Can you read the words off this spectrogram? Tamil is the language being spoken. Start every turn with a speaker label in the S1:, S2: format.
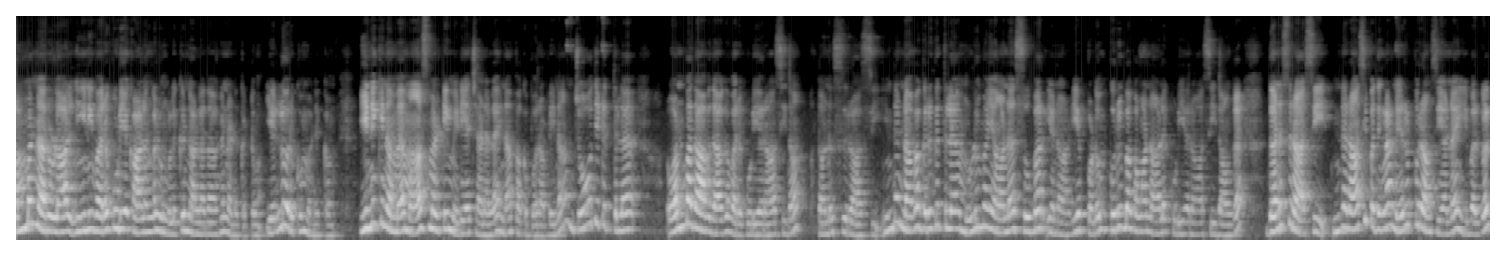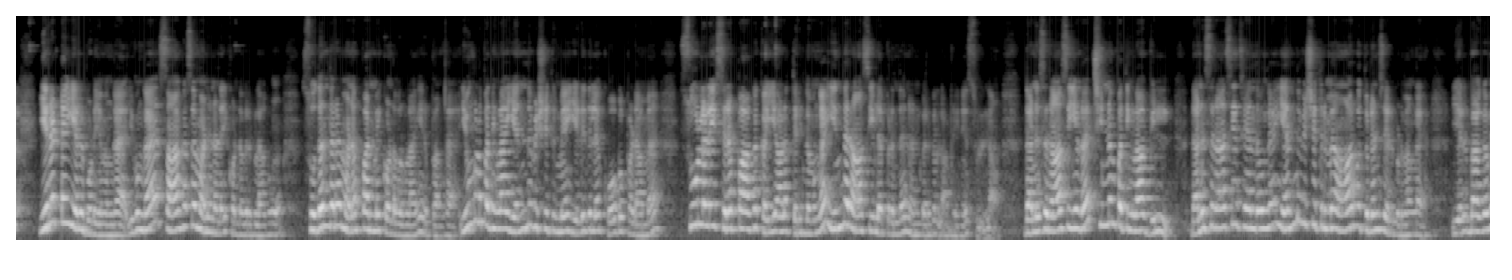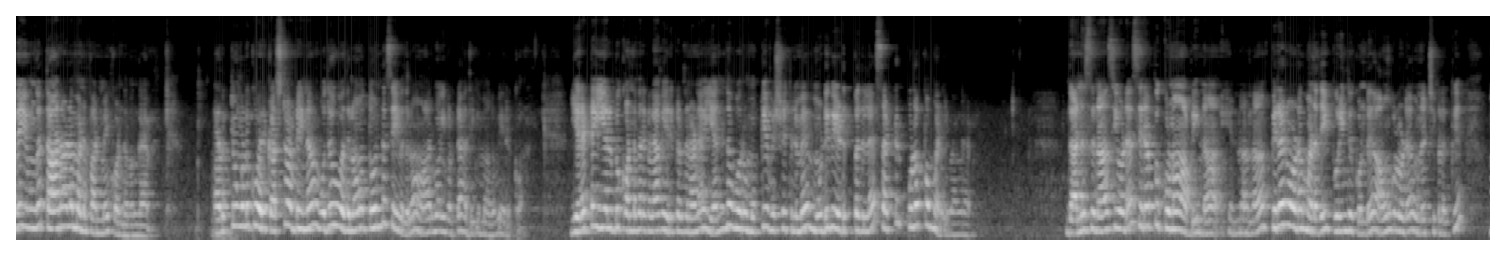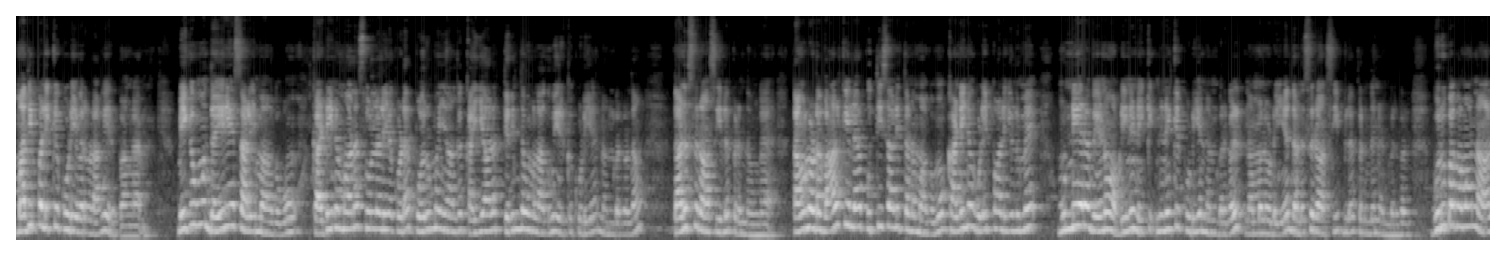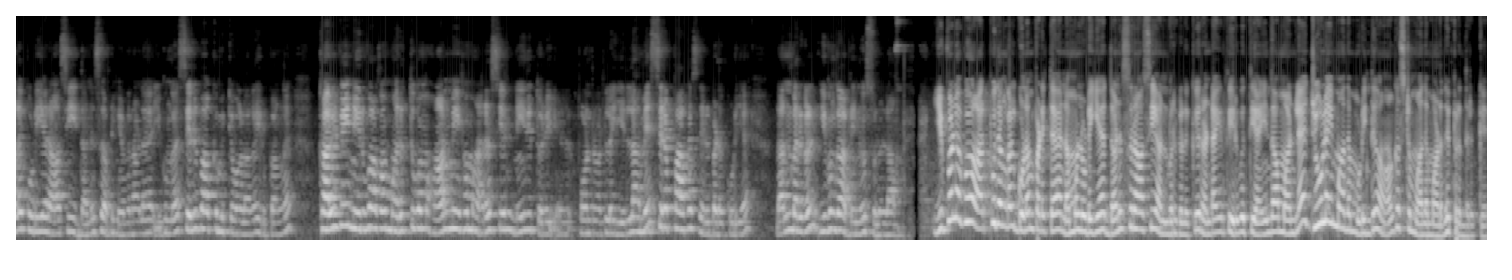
S1: அம்மன் அருளால் இனி வரக்கூடிய காலங்கள் உங்களுக்கு நல்லதாக நடக்கட்டும். எல்லோருக்கும் வணக்கம். இன்னைக்கு நம்ம மாஸ் மல்டி மீடியா சேனலில் என்ன பார்க்க போகிறோம் அப்படின்னா ஜோதிடத்தில் ஒன்பதாவதாக வரக்கூடிய ராசி தான் தனுசு ராசி. இந்த நவகிரகத்தில் முழுமையான சுபர் என அறியப்படும் குரு பகவான் ஆளக்கூடிய ராசி தாங்க தனுசு ராசி. இந்த ராசி பார்த்தீங்களா நெருப்பு ராசியான இவர்கள் இரட்டை இயல்புடையவங்க. இவங்க சாகச மனநிலை கொண்டவர்களாகவும் சுதந்திர மனப்பான்மை கொண்டவர்களாக இருப்பாங்க. இவங்களும் பார்த்தீங்களா எந்த விஷயத்துக்குமே எளிதில் கோபப்படாமல் சூழலை சிறப்பாக கையாள தெரிந்தவங்க இந்த ராசியில் பிறந்த நண்பர்கள் அப்படின்னு சொல்லலாம். தனுசு ராசியோட சின்னம் பார்த்தீங்களா? வில். தனுசு ராசியை சேர்ந்தவங்க எந்த விஷயத்திலுமே ஆர்வத்துடன் செயல்படுவாங்க. இயல்பாகவே இவங்க தாராள மனப்பான்மை கொண்டவங்க. அடுத்தவங்களுக்கு ஒரு கஷ்டம் அப்படின்னா உதவுவதிலும் தொண்டு செய்வதிலும் ஆர்வம் கொண்ட அதிகமாகவே இருக்கும். இரட்டை இயல்பு கொண்டவர்களாக இருக்கிறதுனால எந்த ஒரு முக்கிய விஷயத்திலுமே முடிவு எடுப்பதில் சற்று குழப்பம் அடைவாங்க. தனுசு ராசியோட சிறப்பு குணம் அப்படின்னா என்னன்னா பிறரோட மனதை புரிந்து கொண்டு அவங்களோட உணர்ச்சிகளுக்கு மதிப்பளிக்கக்கூடியவர்களாக இருப்பாங்க. மிகவும் தைரியசாலியமாகவும் கடினமான சூழ்நிலையை கூட பொறுமையாக கையாள தெரிந்தவங்களாகவும் இருக்கக்கூடிய நண்பர்கள் தான் தனுசு ராசியில் பிறந்தவங்க. தங்களோட வாழ்க்கையில் புத்திசாலித்தனமாகவும் கடின உழைப்பாளிகளுமே முன்னேற வேணும் அப்படின்னு நினைக்க நினைக்கக்கூடிய நண்பர்கள் நம்மளுடைய தனுசு ராசியில் பிறந்த நண்பர்கள். குரு பகவான் ஆளக்கூடிய ராசி தனுசு அப்படிங்கிறதுனால இவங்க செல்வாக்கு மிக்கவர்களாக இருப்பாங்க. கல்வி நிர்வாகம் மருத்துவம் ஆன்மீகம் அரசியல் நீதித்துறை போன்றவற்றில் எல்லாமே சிறப்பாக செயல்படக்கூடிய நண்பர்கள் இவங்க அப்படின்னு சொல்லலாம். இவ்வளவு அற்புதங்கள் குணம் படைத்த நம்மளுடைய தனுசு ராசி அன்பர்களுக்கு ரெண்டாயிரத்தி இருபத்தி ஐந்தாம் ஆண்டில் ஜூலை மாதம் முடிந்து ஆகஸ்ட் மாதமானது பிறந்திருக்கு.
